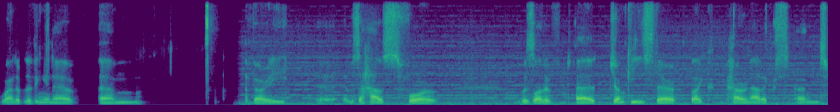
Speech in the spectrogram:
wound up living in a um, a very uh, it was a house for was a lot of uh, junkies there, like heroin addicts, and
